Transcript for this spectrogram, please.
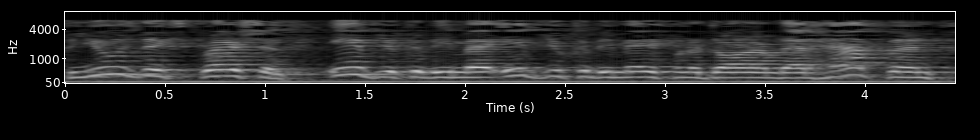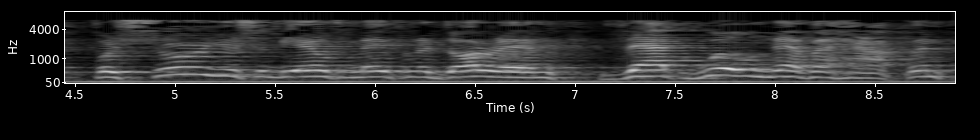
To use the expression, if you could be made, if you could be made for Nadarim that happened, for sure you should be able to be made for Nadarim that will never happen,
